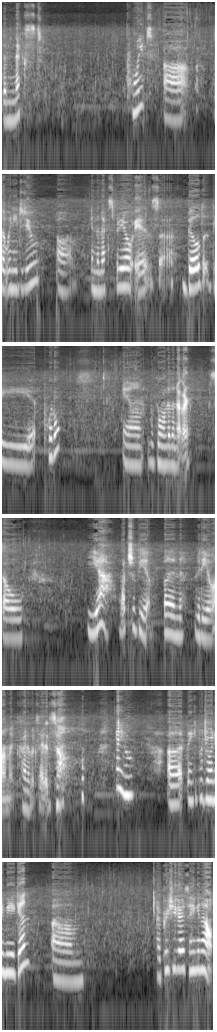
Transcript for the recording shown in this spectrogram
the next point uh, that we need to do uh, in the next video is uh, build the portal and we're going to the nether. So yeah, that should be a fun video. I'm kind of excited. So anywho, uh, thank you for joining me again. Um, I appreciate you guys hanging out.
